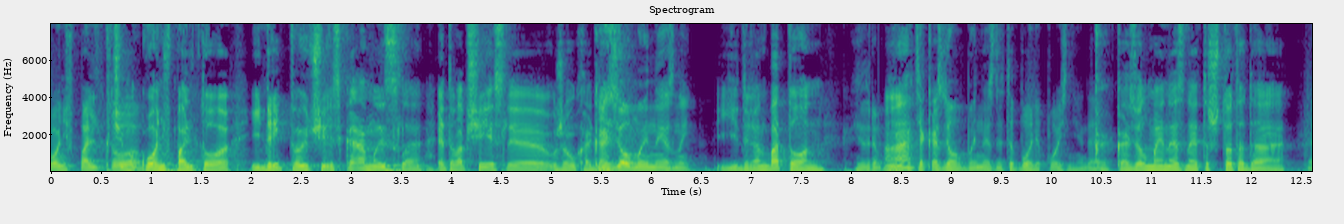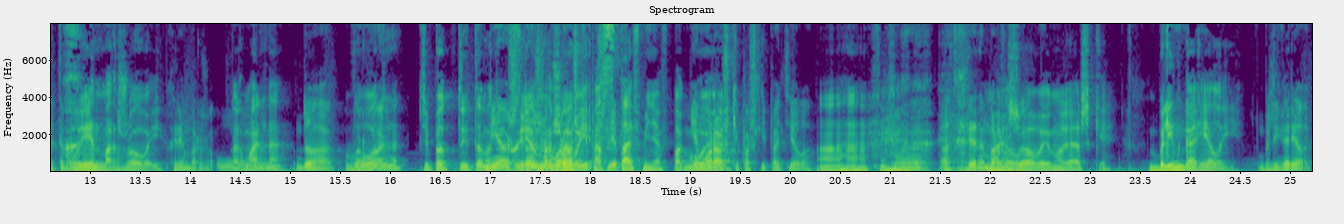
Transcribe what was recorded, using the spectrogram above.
Конь в пальто. к чему конь в пальто. Ядрить твою через коромысло. Это вообще, если уже уходить. Козел майонезный. Ядрен батон. Ядрен- А? Хотя козел майонезный это более позднее, да? Козел майонезный это что-то да. Это более- Хрен моржовый. Хрен О, Нормально? Да, Вот. нормально. Типа ты там меня уже хрен моржовый, пошли. оставь меня в покое. Мне мурашки пошли по телу. Ага. От хрена моржового. Моржовые мурашки. Блин горелый. Блин, горело.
